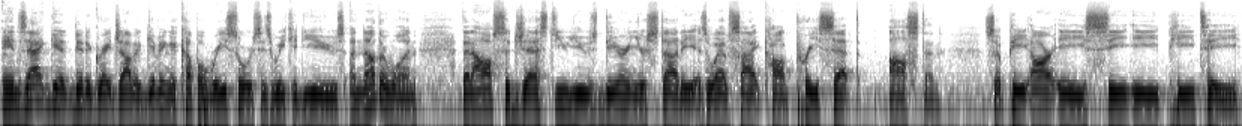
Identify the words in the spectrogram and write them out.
And Zac get, did a great job of giving a couple resources we could use. Another one that I'll suggest you use during your study is a website called Precept Austin. So P R E C E P T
